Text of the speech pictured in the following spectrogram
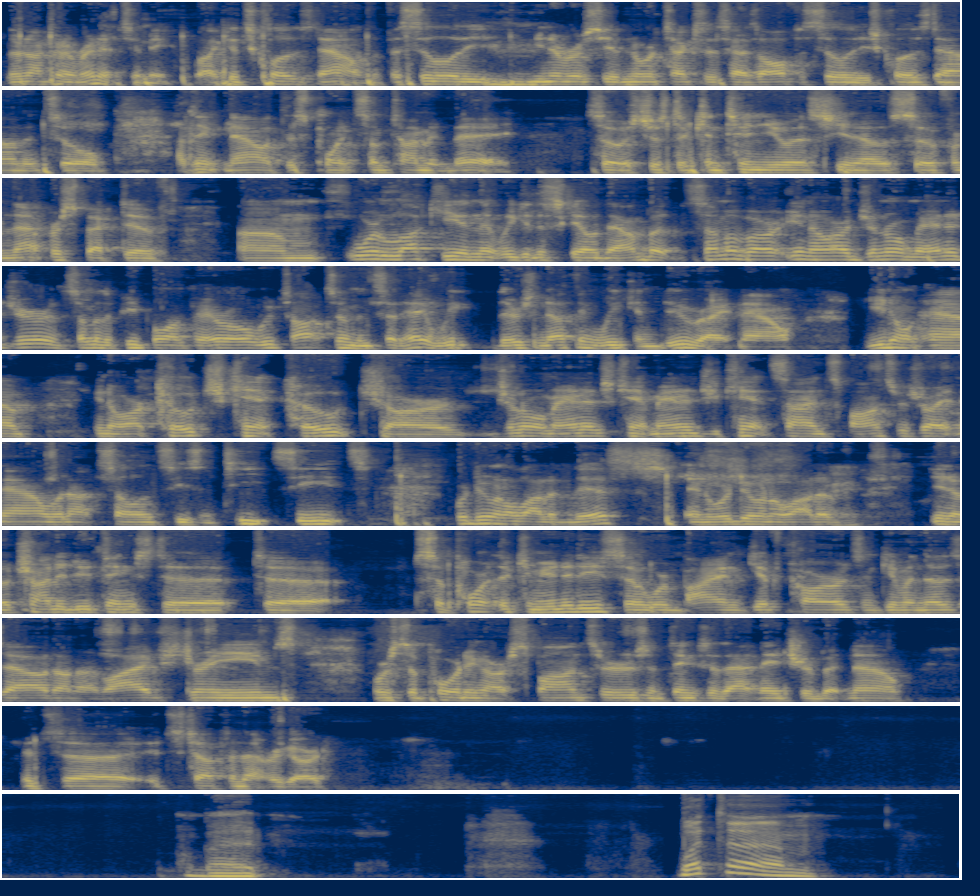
They're not going to rent it to me. Like it's closed down. The facility, mm-hmm. University of North Texas has all facilities closed down until I think now at this point, sometime in May. So it's just a continuous, you know, so from that perspective, um, we're lucky in that we get to scale down, but some of our, you know, our general manager and some of the people on payroll, we talked to them and said, Hey, we, there's nothing we can do right now. You don't have, you know, our coach can't coach, our general manager can't manage. You can't sign sponsors right now. We're not selling season te- seats. We're doing a lot of this and we're doing a lot of, you know, trying to do things to, to support the community. So we're buying gift cards and giving those out on our live streams. We're supporting our sponsors and things of that nature. But no, it's, uh, it's tough in that regard. But what um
